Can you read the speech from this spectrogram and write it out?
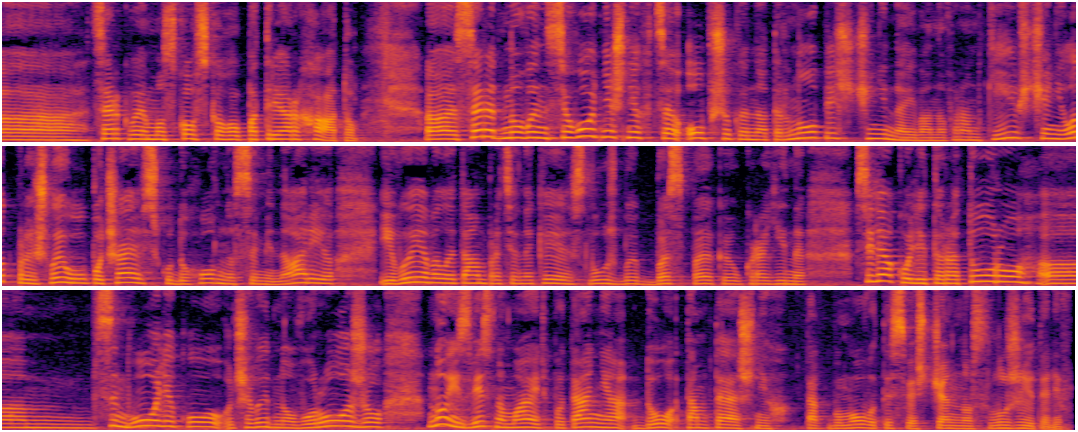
е, церкви Московського патріархату. Е, серед новин сьогоднішніх це обшуки на Тернопільщині, на Івано-Франківщині. От прийшли у Почаївську духовну семінарію і виявили там працівники Служби безпеки України всіляку літературу, е, символіку, очевидно, ворожу. Ну і звісно, мають питання до тамтешніх, так би мовити, священнослужителів.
